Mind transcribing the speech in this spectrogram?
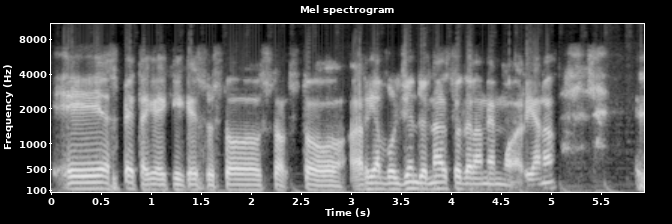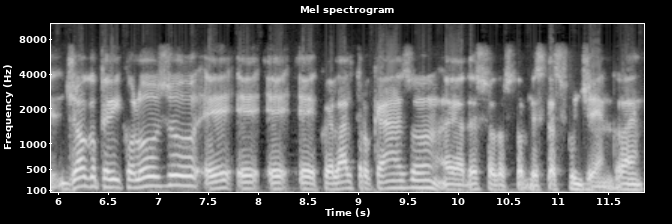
e aspetta che, che, che sto, sto, sto, riavvolgendo il nastro della memoria, no? gioco pericoloso e, e, e, e, quell'altro caso eh, adesso sto, mi sta sfuggendo eh.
